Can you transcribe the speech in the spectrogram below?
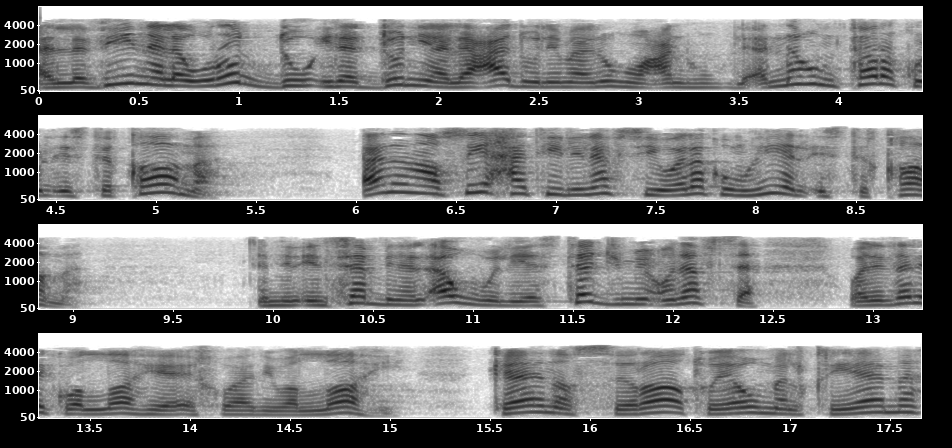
الذين لو ردوا إلى الدنيا لعادوا لما نهوا عنه لأنهم تركوا الاستقامة. أنا نصيحتي لنفسي ولكم هي الاستقامة. أن الإنسان من الأول يستجمع نفسه ولذلك والله يا إخواني والله كان الصراط يوم القيامة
